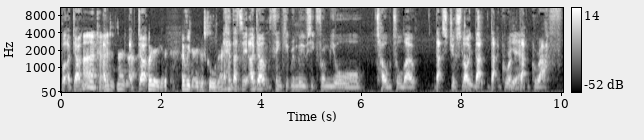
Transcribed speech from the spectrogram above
but I don't. Oh, okay, I, I, didn't know that. I don't, oh, there you go. Every day is a school day. that's it. I don't think it removes it from your total though. That's just like total. that that gra- yeah. that graph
